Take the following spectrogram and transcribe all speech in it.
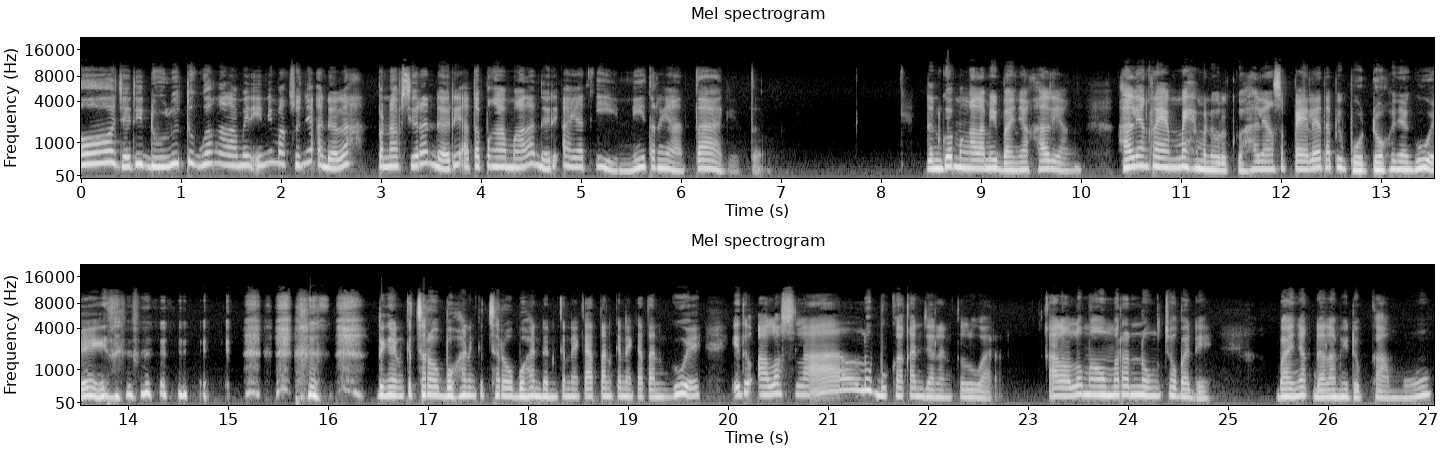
oh jadi dulu tuh gue ngalamin ini maksudnya adalah penafsiran dari atau pengamalan dari ayat ini ternyata gitu. Dan gue mengalami banyak hal yang hal yang remeh menurut gue hal yang sepele tapi bodohnya gue gitu dengan kecerobohan-kecerobohan dan kenekatan-kenekatan gue, itu Allah selalu bukakan jalan keluar. Kalau lo mau merenung, coba deh. Banyak dalam hidup kamu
